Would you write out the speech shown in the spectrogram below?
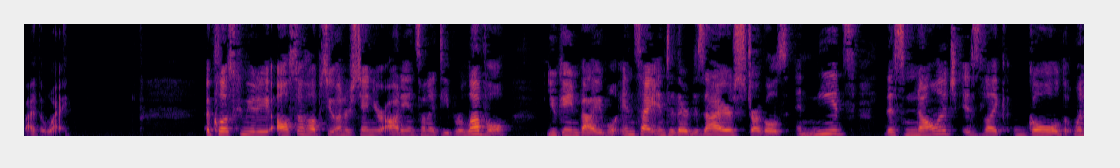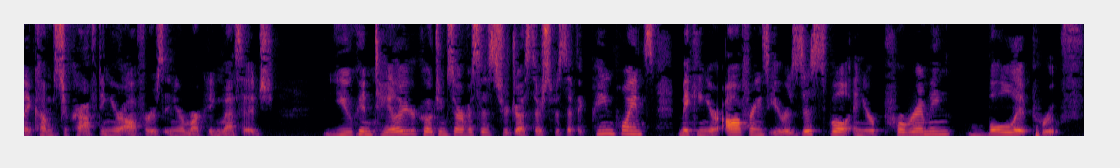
by the way. A close community also helps you understand your audience on a deeper level. You gain valuable insight into their desires, struggles, and needs. This knowledge is like gold when it comes to crafting your offers and your marketing message. You can tailor your coaching services to address their specific pain points, making your offerings irresistible and your programming bulletproof.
